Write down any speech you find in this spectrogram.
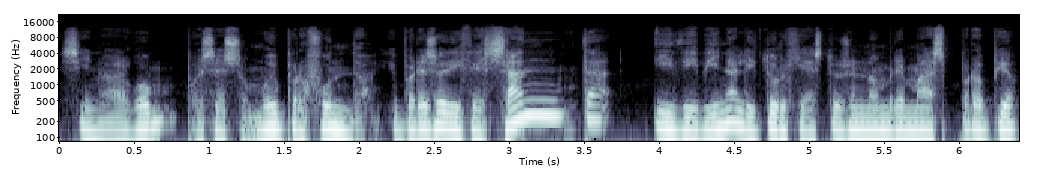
sino algo, pues eso, muy profundo. Y por eso dice Santa y Divina Liturgia. Esto es un nombre más propio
